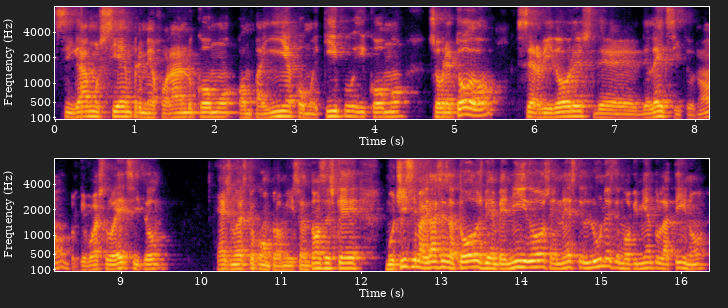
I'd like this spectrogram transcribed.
sigamos siempre mejorando como compañía, como equipo y como, sobre todo, servidores de, del éxito, ¿no? Porque vuestro éxito es nuestro compromiso. Entonces, que muchísimas gracias a todos, bienvenidos en este lunes de Movimiento Latino.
